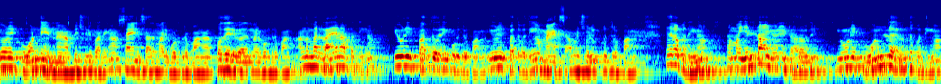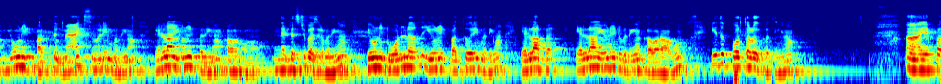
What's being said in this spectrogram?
யூனிட் ஒன்று என்ன அப்படின்னு சொல்லி பார்த்தீங்கன்னா சயின்ஸ் அது மாதிரி கொடுத்துருப்பாங்க பொதறிவு அது மாதிரி கொடுத்துருப்பாங்க அந்த மாதிரி லைனாக பார்த்தீங்கன்னா யூனிட் பத்து வரையும் கொடுத்துருப்பாங்க. யூனிட் பத்து பார்த்தீங்கன்னா மேக்ஸ் அப்படின்னு சொல்லி கொடுத்துருப்பாங்க. இதில் பார்த்தீங்கன்னா நம்ம எல்லா யூனிட் அதாவது யூனிட் ஒன்றில் இருந்து பார்த்தீங்கன்னா யூனிட் பத்து மேக்ஸ் வரையும் பார்த்தீங்கன்னா எல்லா யூனிட் பார்த்தீங்கன்னா கவர் பண்ணுவோம். இந்த டெஸ்ட் பேட்சில் பார்த்தீங்கன்னா யூனிட் ஒன்லேருந்து யூனிட் பத்து வரையும் பார்த்தீங்கன்னா எல்லா எல்லா யூனிட் பார்த்திங்கன்னா கவர் ஆகும். இது பொறுத்தளவுக்கு பார்த்தீங்கன்னா எப்போ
